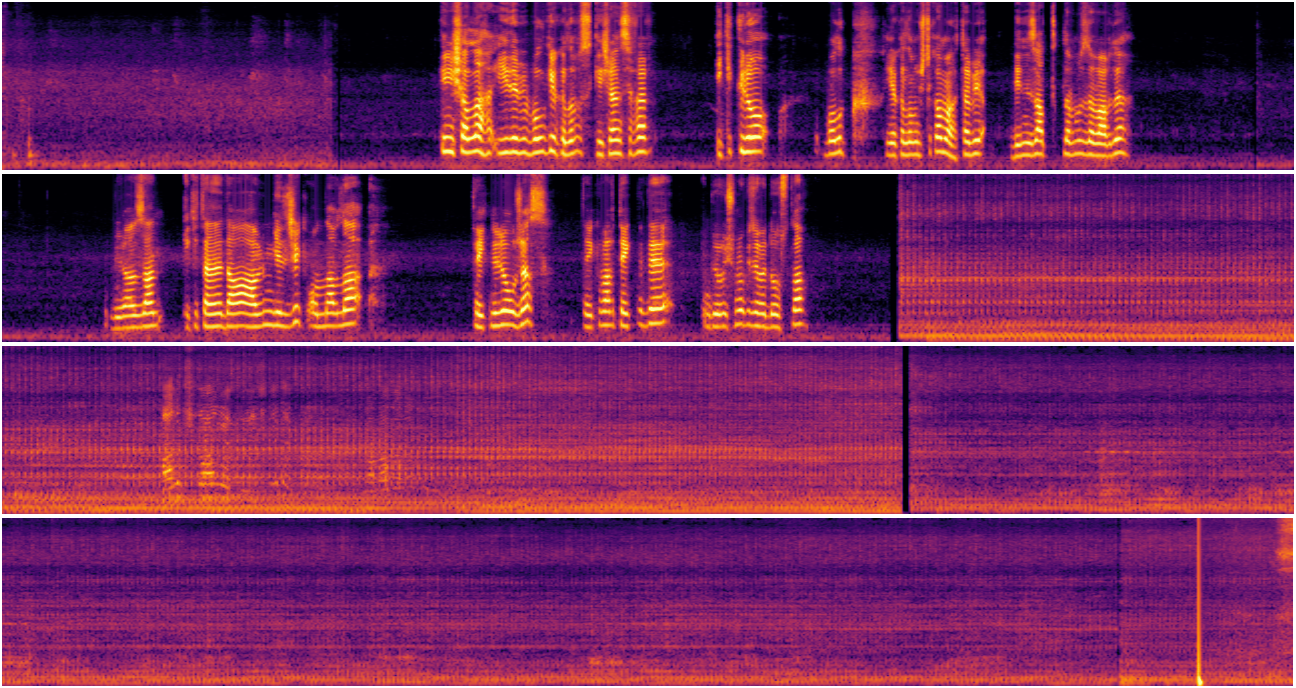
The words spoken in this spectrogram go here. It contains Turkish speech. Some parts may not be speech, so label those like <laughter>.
İnşallah iyi de bir balık yakalarız. Geçen sefer 2 kilo balık yakalamıştık ama tabi denize attıklarımız da vardı. Birazdan iki tane daha abim gelecek. Onlarla teknede olacağız. Tekrar teknede görüşmek üzere dostlar. Balık şu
